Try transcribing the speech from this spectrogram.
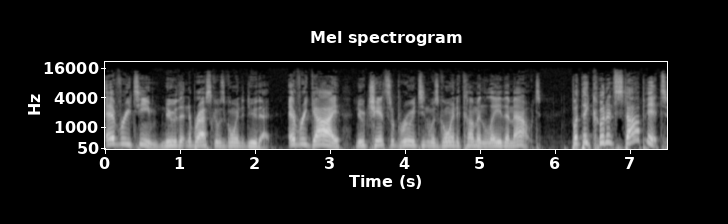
every team knew that Nebraska was going to do that. Every guy knew Chancellor Brewington was going to come and lay them out, but they couldn't stop it.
